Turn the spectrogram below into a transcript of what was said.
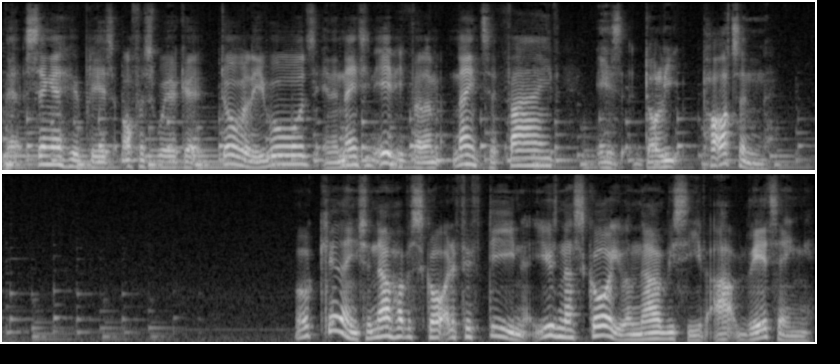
the singer who plays office worker Doralee Rhodes in the 1980 film 9 to 5 is Dolly Parton. Okay, then you should now have a score out of 15. Using that score, you will now receive a rating.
